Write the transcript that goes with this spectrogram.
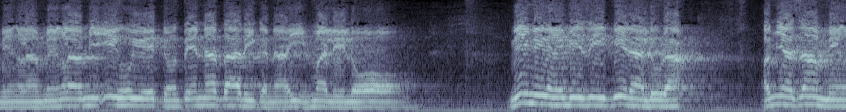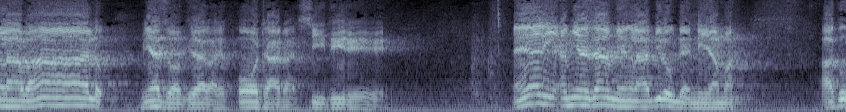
မင်္ဂလာမင်္ဂလာမြည်ဤဟူ၍တွင်သင်္နတာရိကနာဤမှတ်လေလောမိမိရဲ့ပစ္စည်းပေးတာလူတာအမျက်စားမင်္ဂလာပါလို့မြတ်စွာဘုရားကလည်းဟောထားတာရှိသေးတယ်အဲဒီအမျက်စားမင်္ဂလာပြုလုပ်တဲ့နေရာမှာ အခု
